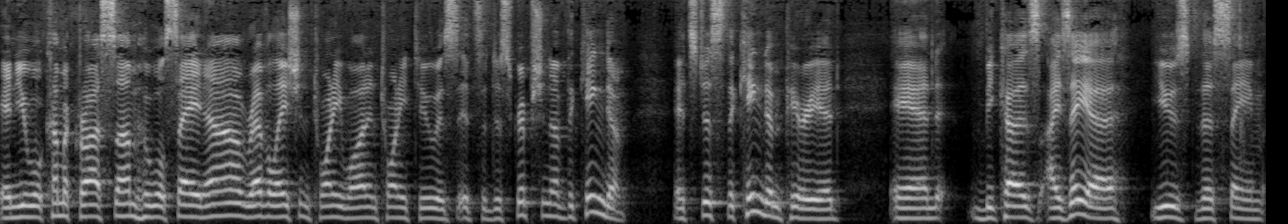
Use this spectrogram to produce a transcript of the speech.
And you will come across some who will say, no, Revelation 21 and 22 is it's a description of the kingdom. It's just the kingdom period. And because Isaiah used this same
